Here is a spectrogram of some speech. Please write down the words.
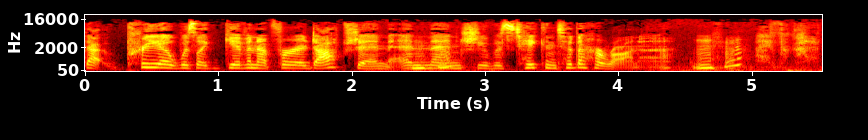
that Priya was like given up for adoption, and then she was taken to the Hirana. Mm-hmm. I forgot.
